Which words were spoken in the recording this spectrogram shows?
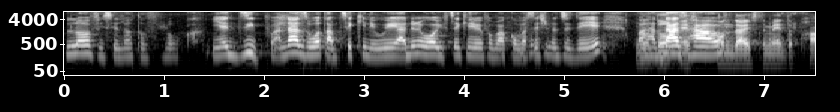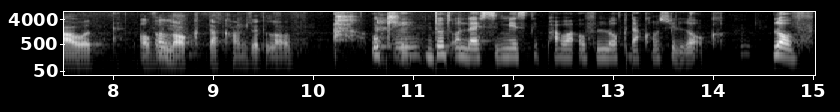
Love is a lot of luck. Yeah, deep, and that's what I'm taking away. I don't know what you've taken away from our conversation today, but No, don't that's es- how. underestimate the power of luck that comes with love. Ah, okay, mm. don't underestimate the power of luck that comes with luck. Love.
